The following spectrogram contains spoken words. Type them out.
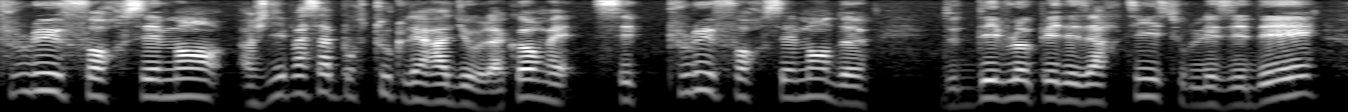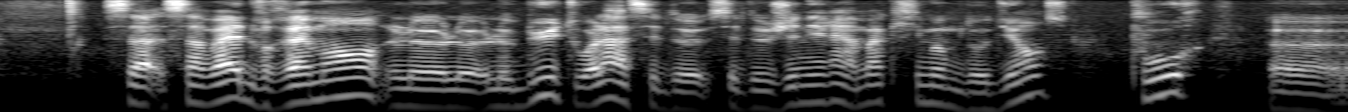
plus forcément, je dis pas ça pour toutes les radios, d'accord, mais c'est plus forcément de, de, développer des artistes ou de les aider, ça, va être vraiment le, but, voilà, c'est de, générer un maximum d'audience pour euh,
